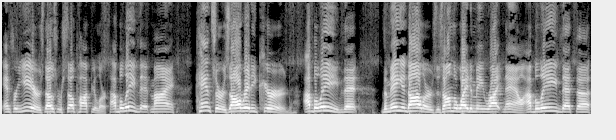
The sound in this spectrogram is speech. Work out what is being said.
And for years, those were so popular. I believe that my cancer is already cured. I believe that the million dollars is on the way to me right now. I believe that the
